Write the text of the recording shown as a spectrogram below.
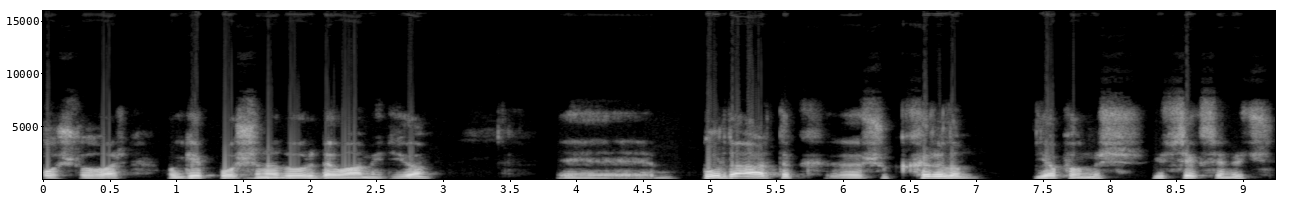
boşluğu var. O gap boşluğuna doğru devam ediyor. E, burada artık e, şu kırılım yapılmış 183.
